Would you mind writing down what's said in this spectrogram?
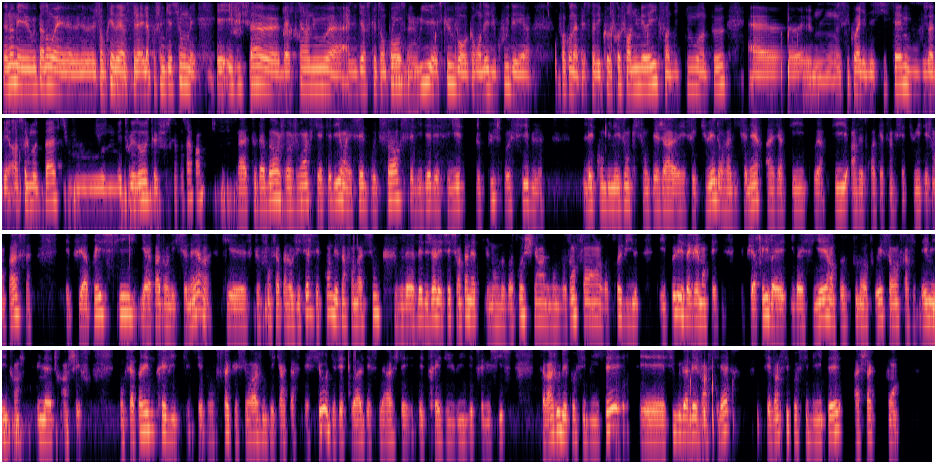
Non, non, mais oui, pardon, ouais, euh, je t'en prie, c'était la, la prochaine question, mais n'hésite pas, euh, Bastien, à nous, à, à nous dire ce que tu en penses. bah. mais oui, est-ce que vous recommandez du coup des, euh, je crois qu'on appelle ça des coffres-forts numériques, enfin, dites-nous un peu, euh, euh, c'est quoi, il y a des systèmes où vous avez un seul mot de passe qui vous met tous les autres, quelque chose comme ça, quoi? Bah, tout d'abord, je rejoins ce qui a été dit. En effet, brute force, c'est l'idée d'essayer le plus possible les combinaisons qui sont déjà effectuées dans un dictionnaire, AZERTY, QWERTY, 1, 2, 3, 4, 5, 7, 8, et j'en passe. Et puis après, s'il n'y a pas dans le dictionnaire, ce, ce que font certains logiciels, c'est prendre des informations que vous avez déjà laissées sur Internet, le nom de votre chien, le nom de vos enfants, votre ville, et il peut les agrémenter. Puis après, il va, il va essayer un peu tout dans tous les sens, rajouter une lettre, un, une lettre, un chiffre. Donc ça peut aller très vite. C'est pour ça que si on rajoute des caractères spéciaux, des étoiles, des slash, des, des traits du 8, des traits du 6, ça rajoute des possibilités. Et si vous avez 26 lettres, c'est 26 possibilités à chaque point.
